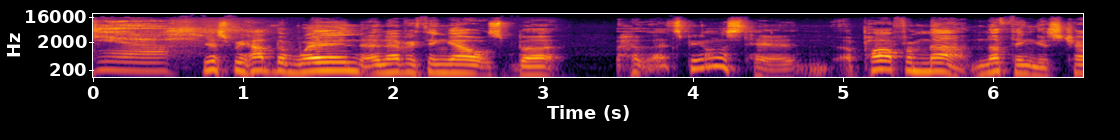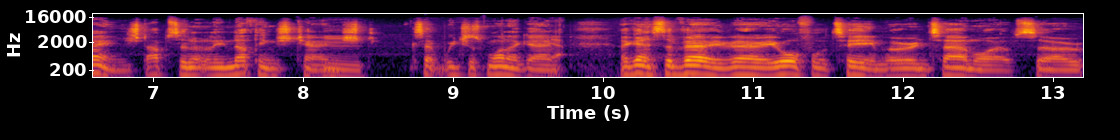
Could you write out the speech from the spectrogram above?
yeah. yes we had the win and everything else, but let's be honest here. Apart from that, nothing has changed. Absolutely nothing's changed. Except we just won a game Yeah. against a very, very awful team who are in turmoil. So,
